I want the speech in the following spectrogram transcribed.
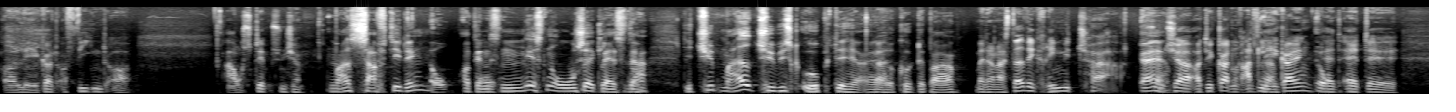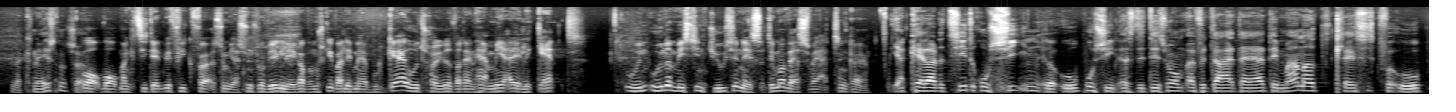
og lækkert og fint og afstemt, synes jeg. Meget saftigt, ikke? Jo. Og den er sådan næsten rosa i glasset. Der. Det er typ, meget typisk up, det her, Ja. ja. Côte de Bar. Men den er stadigvæk rimelig tør, ja, Ja, ja. ja. synes jeg, og det gør den ret lækker, ikke? Jo. At, at, øh, Den er knasende tør. hvor, hvor man kan sige, den vi fik før, som jeg synes var virkelig lækker, hvor måske var lidt mere vulgær udtrykket, var den her mere elegant, uden, uden at miste sin juiciness, og det må være svært, tænker jeg. Jeg kalder det tit rosin eller åbrosin. Altså det, det er som om, at der, der er, det er meget, meget klassisk for åb.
